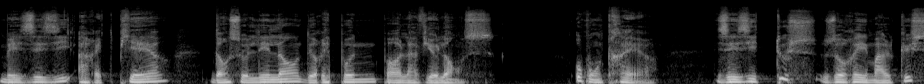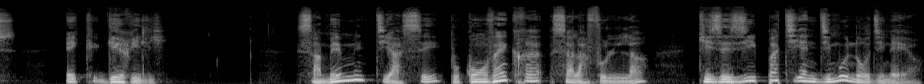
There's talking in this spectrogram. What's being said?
Mais Jésus arrête Pierre dans ce l'élan de répondre par la violence. Au contraire, Jésus tous oreilles Malchus ek guérili. Ça même t'y assez pour convaincre sa la foule là qu'ils hési pas tiennent ordinaire.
